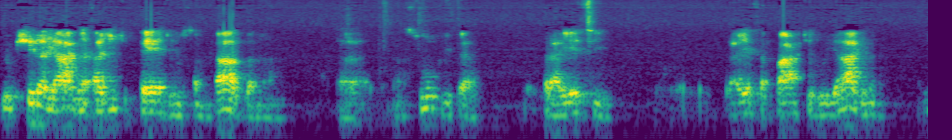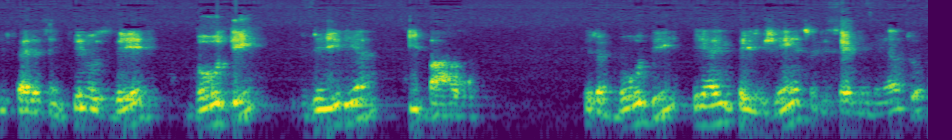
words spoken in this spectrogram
E o Kshira Yagna a gente pede no Sankava, na, na súplica, para essa parte do Yagna, pede assim, que nos dê Buddhi, Virya e Bala. Ou seja, Buddhi é a inteligência, o discernimento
